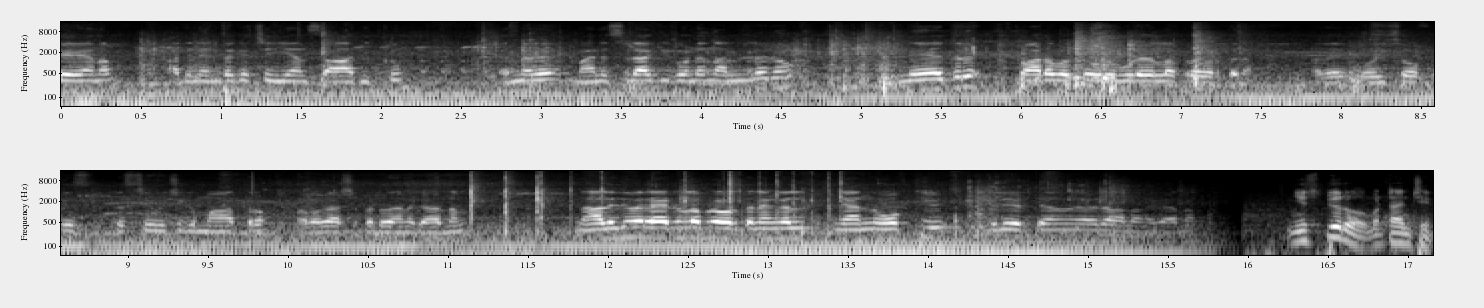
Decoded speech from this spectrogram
വേണം അതിനെന്തൊക്കെ ചെയ്യാൻ സാധിക്കും എന്നത് മനസ്സിലാക്കിക്കൊണ്ട് നല്ലൊരു നേതൃ പാഠവത്തോടു കൂടെയുള്ള പ്രവർത്തനം. അത് വോയിസ് ഓഫീസ് ഉച്ചയ്ക്ക് മാത്രം അവകാശപ്പെട്ടതാണ്. കാരണം നാളിതുവരെയായിട്ടുള്ള പ്രവർത്തനങ്ങൾ ഞാൻ നോക്കി വിലയിരുത്തുന്ന ഒരാളാണ്. കാരണം ന്യൂസ് ബ്യൂറോ മട്ടാഞ്ചേരി.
